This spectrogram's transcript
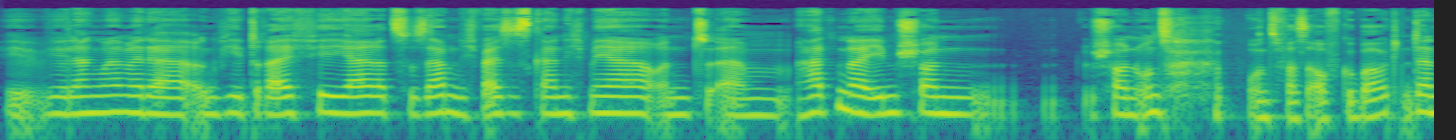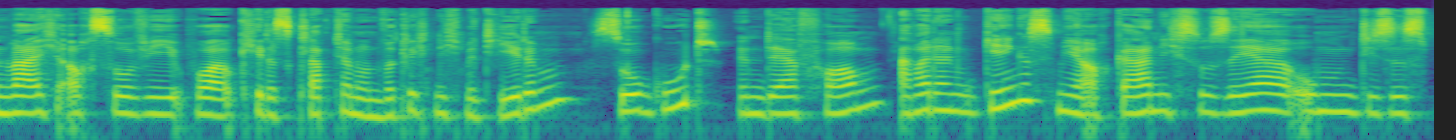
wie, wie lange waren wir da? Irgendwie drei, vier Jahre zusammen, ich weiß es gar nicht mehr und ähm, hatten da eben schon schon uns, uns was aufgebaut. Und dann war ich auch so wie, boah, okay, das klappt ja nun wirklich nicht mit jedem so gut in der Form. Aber dann ging es mir auch gar nicht so sehr um dieses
